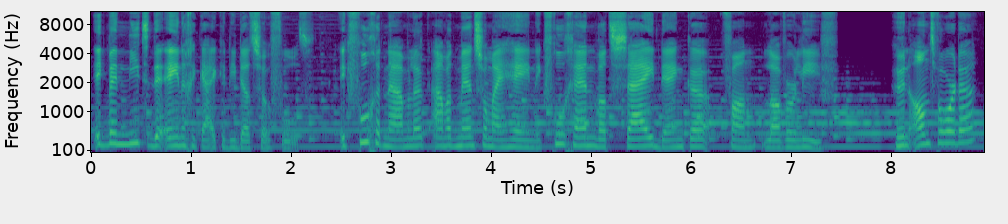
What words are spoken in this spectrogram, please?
Ik ben niet de enige kijker die dat zo voelt. Ik vroeg het namelijk aan wat mensen om mij heen. Ik vroeg hen wat zij denken van Love or Leave. Hun antwoorden?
